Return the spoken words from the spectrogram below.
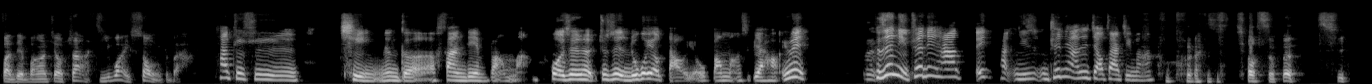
饭店帮他叫炸鸡外送，对吧？他就是请那个饭店帮忙，或者是就是如果有导游帮忙是比较好，因为可是你确定他？哎、欸，他你你确定他是叫炸鸡吗？不然是叫什么鸡？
